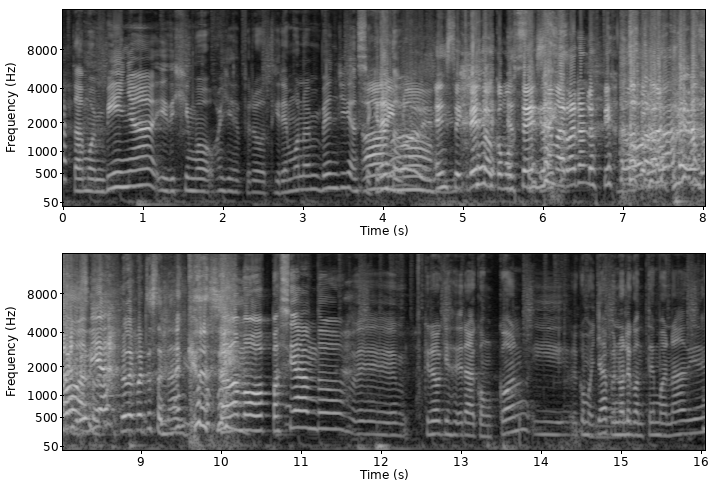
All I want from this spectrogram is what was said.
estábamos en Viña y dijimos, oye, pero tirémonos en Benji en secreto. Ay, no. En secreto, como En ustedes se amarraron los pies con no, había, No le cuentes a nadie. Estábamos paseando, eh, creo que era con Con, y era como ya, pero no le contemos a nadie.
